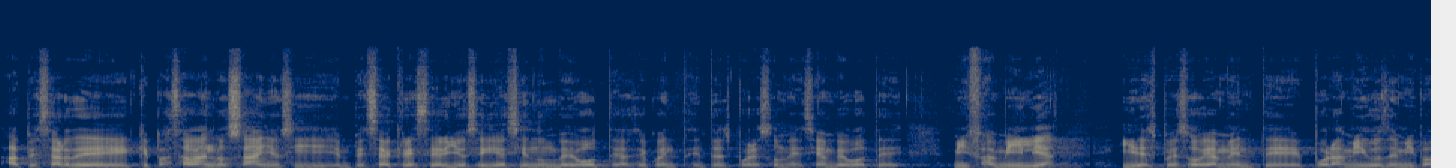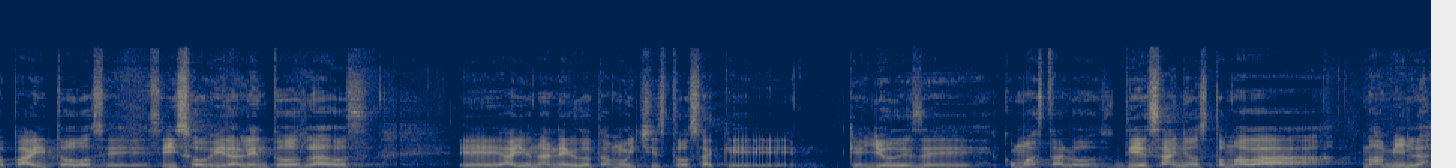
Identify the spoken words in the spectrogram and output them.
A pesar de que pasaban los años y empecé a crecer, yo seguía siendo un bebote, hace cuenta. Entonces por eso me decían bebote mi familia y después obviamente por amigos de mi papá y todo se, se hizo viral en todos lados. Eh, hay una anécdota muy chistosa que, que yo desde como hasta los 10 años tomaba mamila.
